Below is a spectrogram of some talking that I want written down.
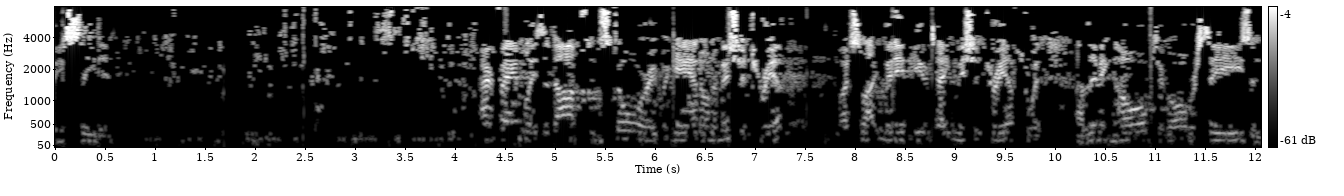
be seated. Our family's adoption story began on a mission trip, much like many of you take mission trips with a Living Hope to go overseas and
